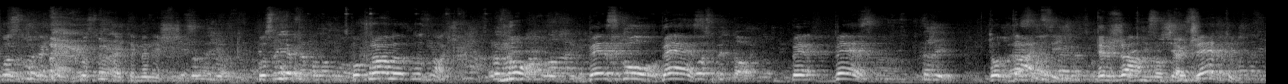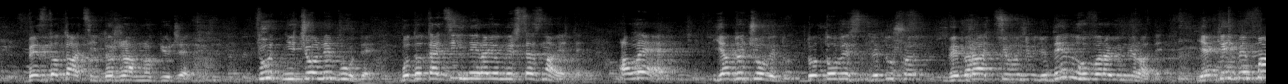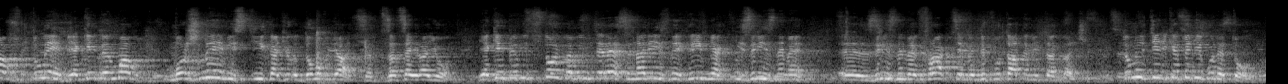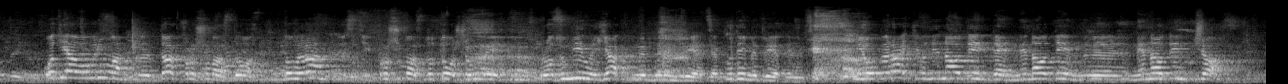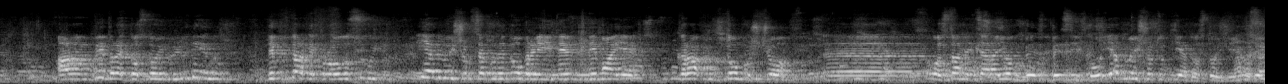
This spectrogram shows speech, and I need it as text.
Послухайте, послухайте мене ще. Послухайте, поправили однозначно. Но без, без, без, без дотацій державного бюджету, без дотацій державного бюджету, тут нічого не буде, бо дотаційний район, ви ж це знаєте. Але я до чого веду? До того веду, що вибирати цю людину в районній ради, який би мав вплив, який би мав можливість їхати домовлятися за цей район, який би відстоював інтереси на різних рівнях і з різними, з різними фракціями, депутатами і так далі. Тому тільки тоді буде толк. От я говорю вам, е, так прошу вас до толерантності, прошу вас до того, щоб ви розуміли, як ми будемо двигатися, куди ми двигаємося. І обирати його не на один день, не на один, е, не на один час, а вибрати достойну людину, депутати проголосують. Я думаю, що все буде добре і не, немає краху в тому, що е, останеться район без, без нікого. Я думаю, що тут є достойні люди.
